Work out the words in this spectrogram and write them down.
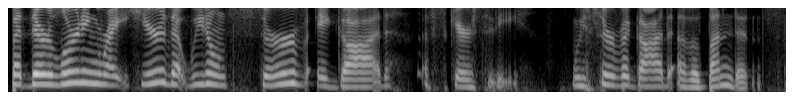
But they're learning right here that we don't serve a God of scarcity, we serve a God of abundance.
